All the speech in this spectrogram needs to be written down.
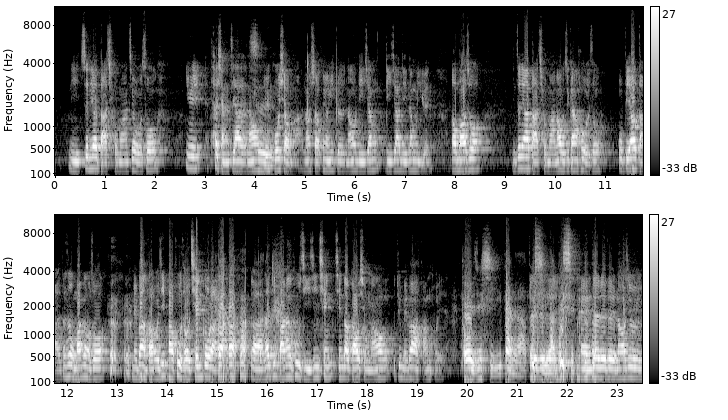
你真的要打球吗？”就我说：“因为太想家了，然后因为国小嘛，然后小朋友一个，然后离家离家离那么远。”然后我妈说：“你真的要打球吗？”然后我就跟她后悔说：“我不要打。”但是我妈跟我说：“ 没办法，我已经把户头迁过来了，对吧？她已经把那个户籍已经迁迁到高雄，然后就没办法反悔。”头已经洗一半了，不洗了不行。哎，对对对，然后就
